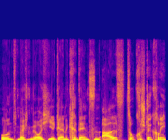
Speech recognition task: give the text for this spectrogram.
und möchten wir euch hier gerne kredenzen als Zuckerstückli,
